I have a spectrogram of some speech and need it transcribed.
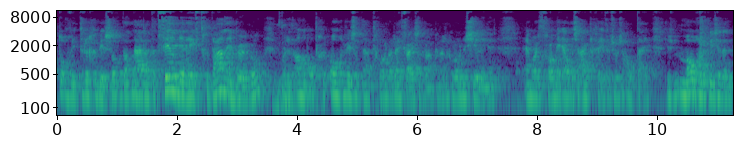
toch weer teruggewisseld. Dat nadat het veel meer heeft gedaan in Burgel, wordt het allemaal omgewisseld naar het gewone Raiffeisenbank, naar de gewone shillingen. En wordt het gewoon weer elders uitgegeven zoals altijd. Dus mogelijk is er een,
